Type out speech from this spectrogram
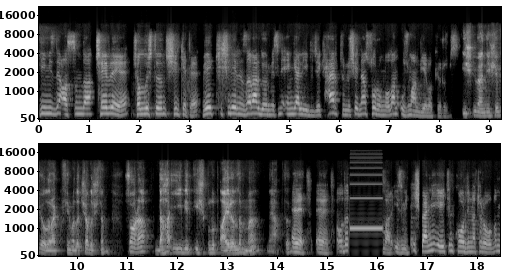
dediğimizde aslında çevreye, çalıştığın şirkete ve kişilerin zarar görmesini engelleyebilecek her türlü şeyden sorumlu olan uzman diye bakıyoruz biz. İş güvenliği şefi olarak firmada çalıştın. Sonra daha iyi bir iş bulup ayrıldın mı? Ne yaptın? Evet, evet. O da var İzmir. İş güvenliği eğitim koordinatörü oldum.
